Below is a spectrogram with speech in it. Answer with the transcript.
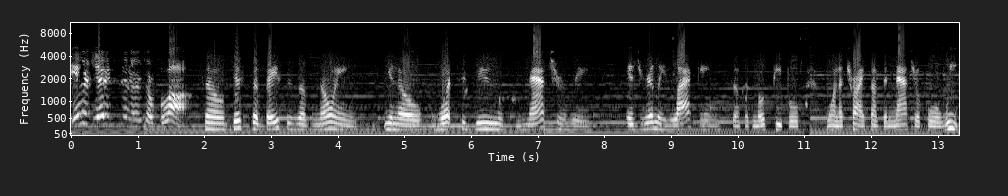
energetic centers are blocked. So just the basis of knowing you know, what to do naturally is really lacking because most people want to try something natural for a week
